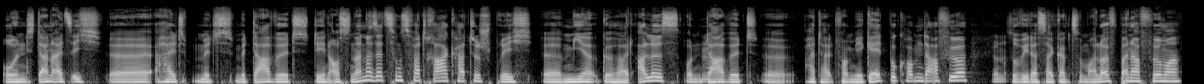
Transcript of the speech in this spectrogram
Und dann, als ich äh, halt mit, mit David den Auseinandersetzungsvertrag hatte, sprich, äh, mir gehört alles und David äh, hat halt von mir Geld bekommen dafür, Genau. so wie das halt ganz normal läuft bei einer Firma,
